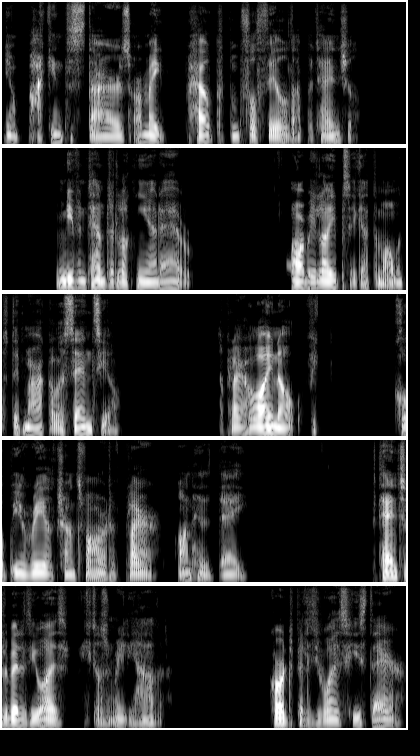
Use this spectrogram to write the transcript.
you know, back into stars or make help them fulfill that potential. I'm even tempted looking at uh, RB Leipzig at the moment, Did Marco Asensio, a player who I know could be a real transformative player on his day. Potential ability wise, he doesn't really have it. Current ability wise, he's there.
